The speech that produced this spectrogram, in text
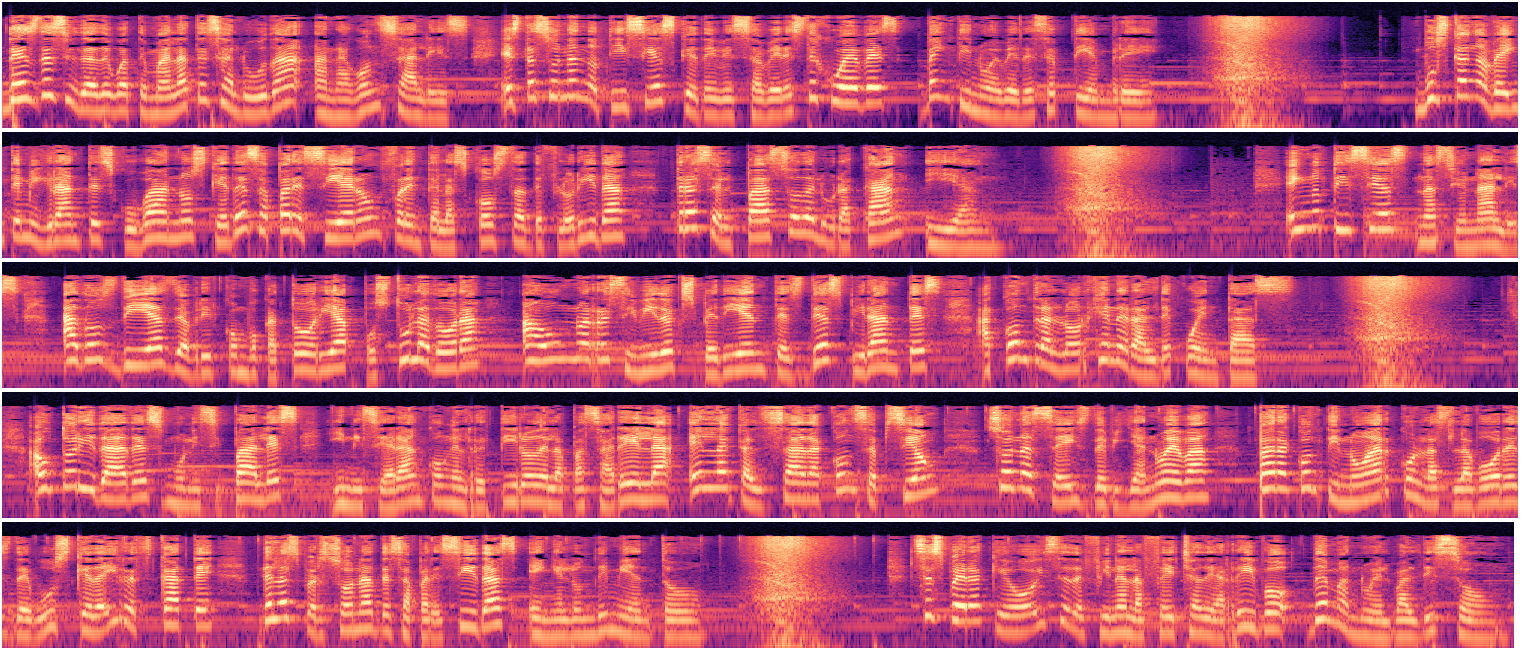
Desde Ciudad de Guatemala te saluda Ana González. Estas son las noticias que debes saber este jueves 29 de septiembre. Buscan a 20 migrantes cubanos que desaparecieron frente a las costas de Florida tras el paso del huracán Ian. En noticias nacionales, a dos días de abrir convocatoria, postuladora aún no ha recibido expedientes de aspirantes a Contralor General de Cuentas autoridades municipales iniciarán con el retiro de la pasarela en la calzada Concepción, zona 6 de Villanueva, para continuar con las labores de búsqueda y rescate de las personas desaparecidas en el hundimiento. Se espera que hoy se defina la fecha de arribo de Manuel Valdizón.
